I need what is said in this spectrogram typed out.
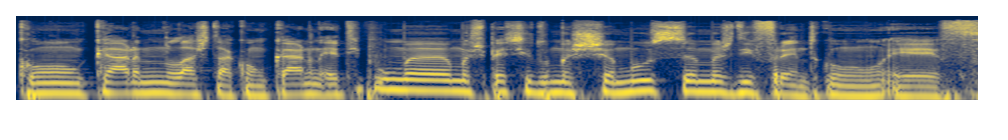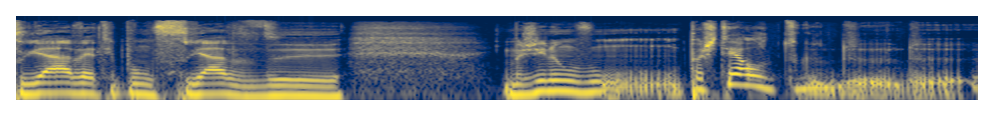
com carne, lá está, com carne. É tipo uma, uma espécie de uma chamuça, mas diferente. Com, é folhado, é tipo um folhado de. Imagina um pastel de, de, de,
